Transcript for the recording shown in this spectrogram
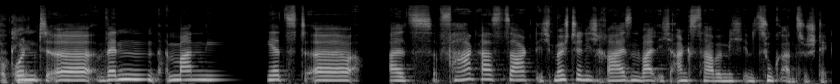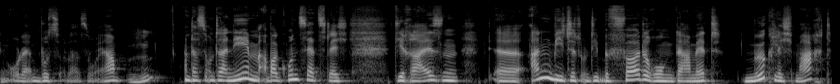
Okay. Und äh, wenn man jetzt als Fahrgast sagt, ich möchte nicht reisen, weil ich Angst habe, mich im Zug anzustecken oder im Bus oder so, ja. Mhm und das Unternehmen aber grundsätzlich die Reisen äh, anbietet und die Beförderung damit möglich macht,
